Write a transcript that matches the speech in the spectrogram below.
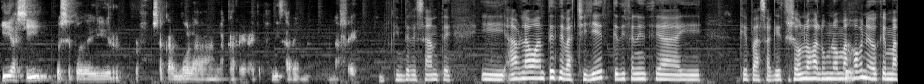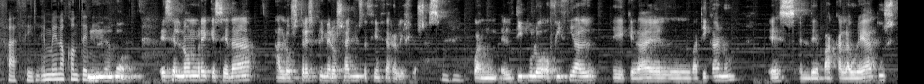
y así pues se puede ir sacando la, carrera y profundizar en la fe. Qué interesante. Y ha hablado antes de bachiller, ¿qué diferencia hay? ¿Qué pasa? ¿Que son los alumnos más pues jóvenes o es que es más fácil, es menos contenido? No, es el nombre que se da a los tres primeros años de ciencias religiosas. Cuando el título oficial eh, que da el Vaticano es el de Baccalaureatus,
